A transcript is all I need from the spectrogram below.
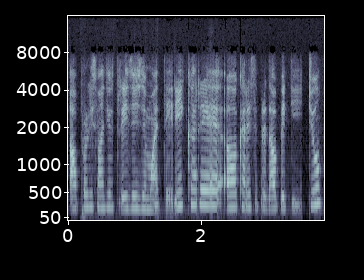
aproximativ 30 de materii care, uh, care se predau pe TICU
